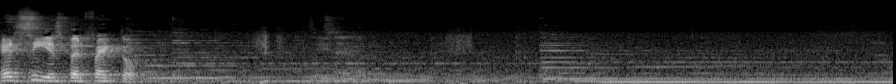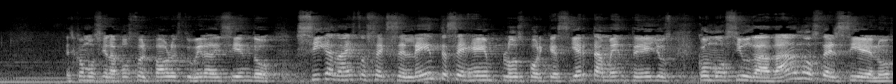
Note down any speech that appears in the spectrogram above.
Él sí es perfecto. Es como si el apóstol Pablo estuviera diciendo, sigan a estos excelentes ejemplos porque ciertamente ellos como ciudadanos del cielo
